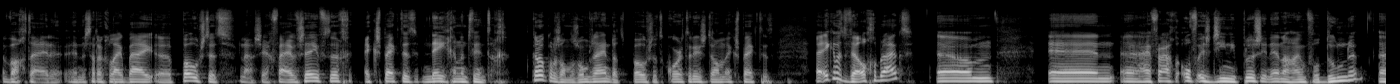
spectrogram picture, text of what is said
wachttijden. En er staat ook gelijk bij, eh posted, nou zeg 75, expected 29. Kan ook wel eens andersom zijn, dat posted korter is dan expected. Ik heb het wel gebruikt. Ehm, en eh, hij vraagt of is Genie Plus in Anaheim voldoende. Eh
